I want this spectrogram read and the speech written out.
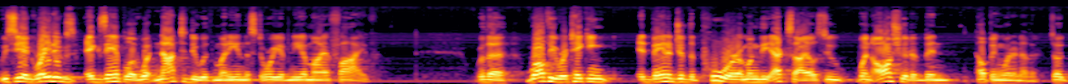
We see a great ex- example of what not to do with money in the story of Nehemiah 5, where the wealthy were taking advantage of the poor among the exiles who, when all should have been helping one another. So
